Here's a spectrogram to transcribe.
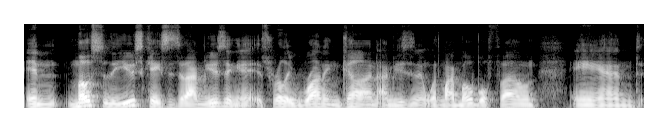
in most of the use cases that I'm using it, it's really running gun. I'm using it with my mobile phone and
